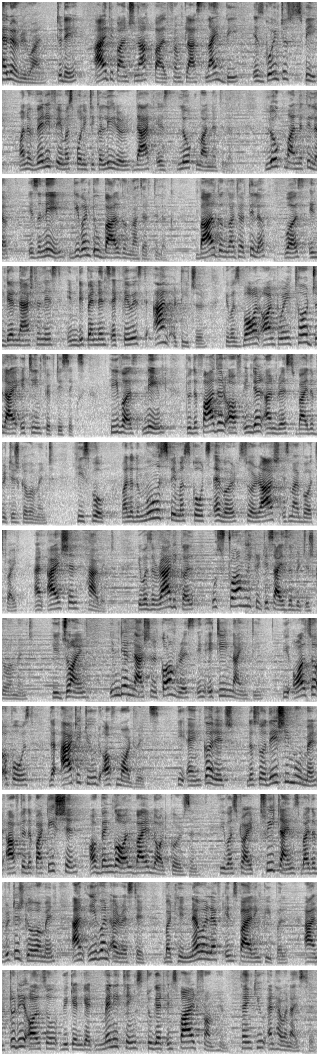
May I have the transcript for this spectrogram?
Hello everyone. Today, I Dipanshu Nagpal from class 9B is going to speak on a very famous political leader that is Lokmanya Tilak. Lokmanya Tilak is a name given to Bal Gangadhar Tilak. Bal Gangadhar Tilak was Indian nationalist, independence activist and a teacher. He was born on 23rd July 1856. He was named to the father of Indian unrest by the British government. He spoke one of the most famous quotes ever, Swaraj is my birthright and I shall have it. He was a radical who strongly criticized the British government. He joined Indian National Congress in 1890. He also opposed the attitude of moderates. He encouraged the Swadeshi movement after the partition of Bengal by Lord Curzon. He was tried three times by the British government and even arrested, but he never left inspiring people. And today also we can get many things to get inspired from him. Thank you and have a nice day.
